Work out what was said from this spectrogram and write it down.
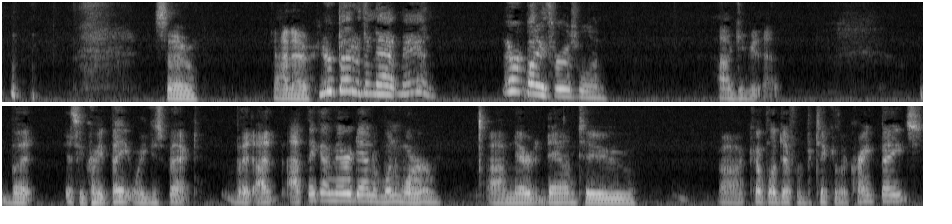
so I know you're better than that, man. Everybody throws one. I'll give you that. But it's a great bait. What do you expect? But I, I think I've narrowed down to one worm. I've narrowed it down to uh, a couple of different particular crankbaits,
